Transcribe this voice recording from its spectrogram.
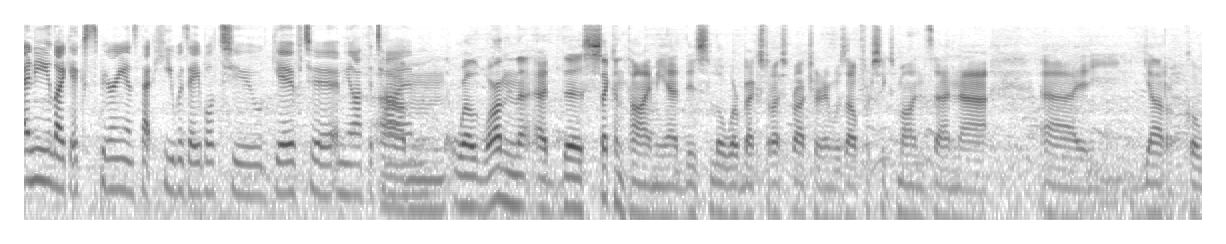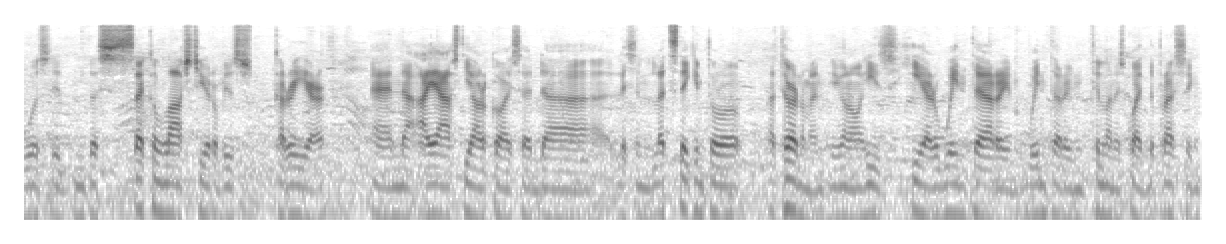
Any like experience that he was able to give to Emil at the time? Um, well, one at the second time he had this lower back stress fracture and was out for six months, and uh, uh, Jarkko was in the second last year of his career and I asked Jarkko, I said, uh, listen, let's take him to a, a, tournament. You know, he's here winter, in winter in Finland is quite depressing.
